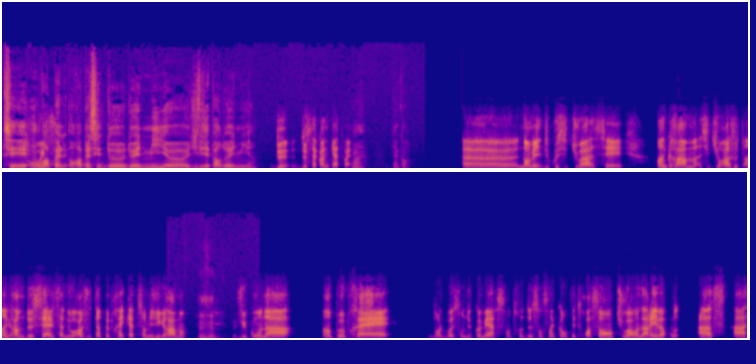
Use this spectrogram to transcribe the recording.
C'est on rappelle on rappelle c'est 2 2 et demi euh, divisé par 2 et demi hein. 2,54 ouais. Ouais, d'accord. Euh, non mais du coup si tu vois c'est un gramme, si tu rajoutes un gramme de sel, ça nous rajoute à peu près 400 mg. Mhm. Vu qu'on a à peu près dans le boisson du commerce entre 250 et 300, tu vois, on arrive à, à,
